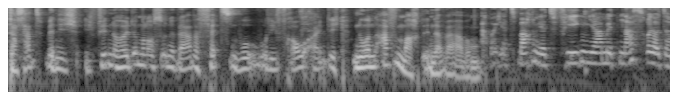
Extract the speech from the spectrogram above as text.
das hat, wenn ich, ich finde heute immer noch so eine Werbefetzen, wo, wo die Frau eigentlich nur einen Affen macht in der Werbung. Aber jetzt machen jetzt Fegen ja mit Nassroller. Da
